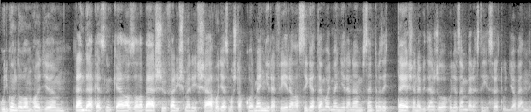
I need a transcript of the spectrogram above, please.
úgy gondolom, hogy rendelkeznünk kell azzal a belső felismeréssel, hogy ez most akkor mennyire fér el a szigeten, vagy mennyire nem. Szerintem ez egy teljesen evidens dolog, hogy az ember ezt észre tudja venni.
